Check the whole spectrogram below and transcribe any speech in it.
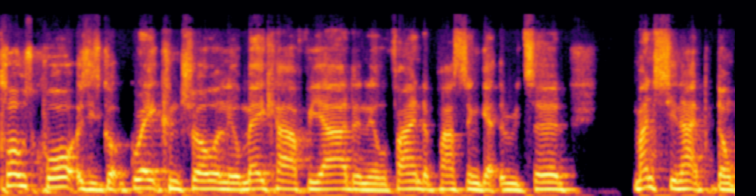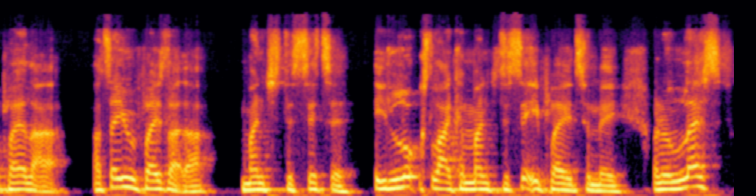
close quarters. He's got great control and he'll make half a yard and he'll find a pass and get the return. Manchester United don't play like that. I'll tell you who plays like that. Manchester City. He looks like a Manchester City player to me. And unless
